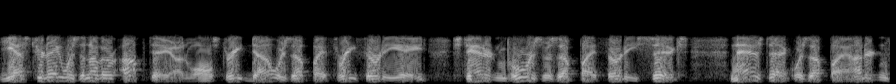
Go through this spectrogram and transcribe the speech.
Yesterday was another up day on Wall Street. Dow was up by 338. Standard & Poor's was up by 36. NASDAQ was up by 152.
